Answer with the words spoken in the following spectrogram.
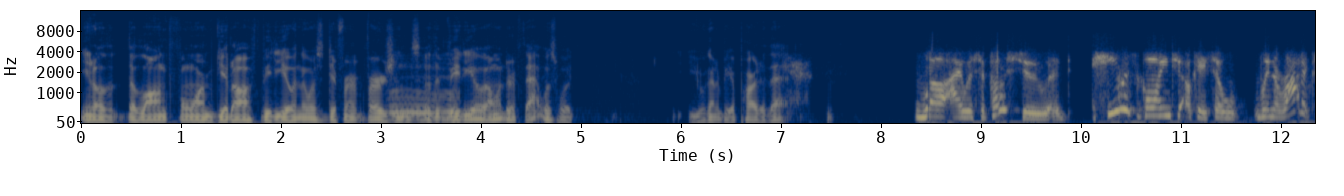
you know, the long form get off video, and there was different versions of the video. I wonder if that was what you were going to be a part of that. Well, I was supposed to. He was going to. Okay, so when Erotic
